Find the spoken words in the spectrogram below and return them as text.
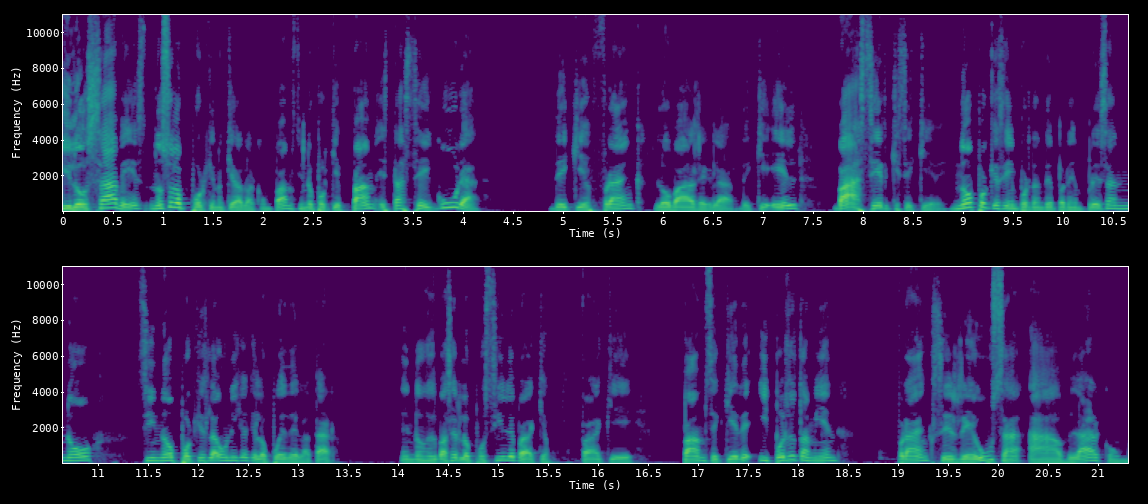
Y lo sabes no solo porque no quiere hablar con Pam, sino porque Pam está segura de que Frank lo va a arreglar, de que él va a hacer que se quede. No porque sea importante para la empresa, no, sino porque es la única que lo puede delatar. Entonces va a hacer lo posible para que, para que Pam se quede y por eso también Frank se rehúsa a hablar con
